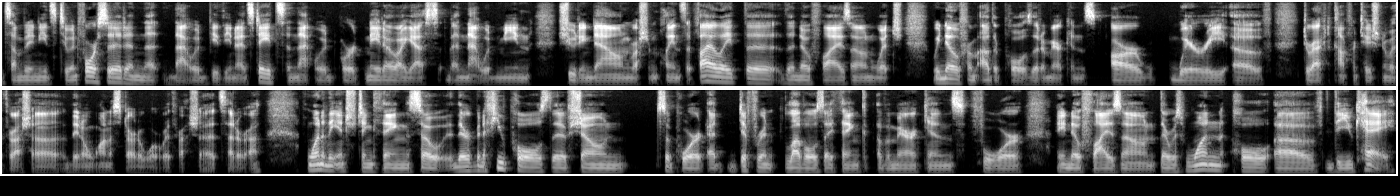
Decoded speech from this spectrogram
somebody needs to enforce it and that that would be the United States and that would or NATO, I guess, and that would mean shooting down Russian planes that violate the the no fly zone, which we know from other polls that Americans are wary of direct confrontation with Russia. They don't want to start a war with Russia, et cetera. One of the interesting things, so there have been a few polls that have shown support at different levels, I think, of Americans for a no fly zone. There was one poll of the UK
